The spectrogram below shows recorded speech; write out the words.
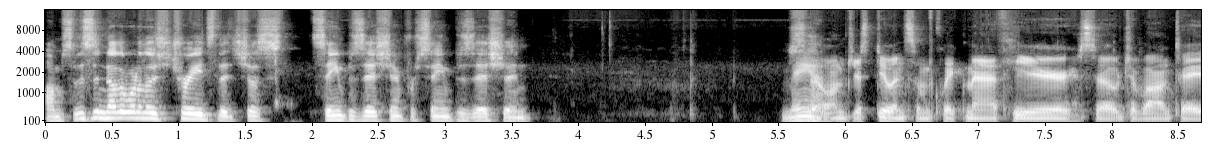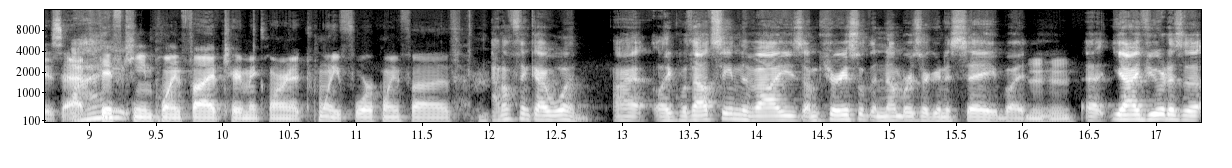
Um, so this is another one of those trades that's just same position for same position. Man, So I'm just doing some quick math here. So Javonte's at I- 15.5, Terry McLaurin at 24.5. I don't think I would. I like without seeing the values. I'm curious what the numbers are going to say, but hmm uh, yeah, I view it as a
